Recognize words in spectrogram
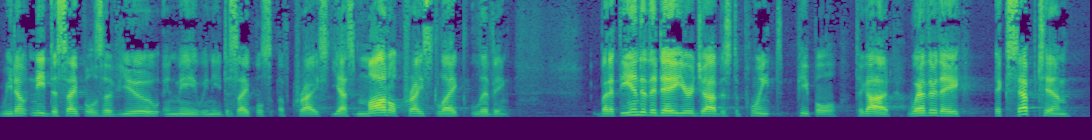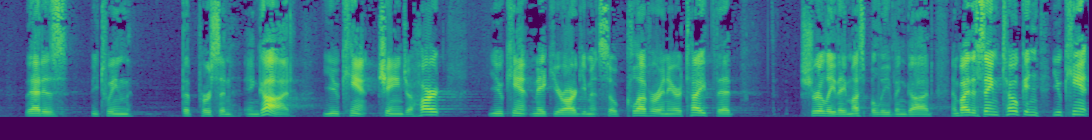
We don't need disciples of you and me. We need disciples of Christ. Yes, model Christ like living. But at the end of the day, your job is to point people to God. Whether they accept Him, that is between the person and God. You can't change a heart. You can't make your argument so clever and airtight that surely they must believe in God. And by the same token, you can't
